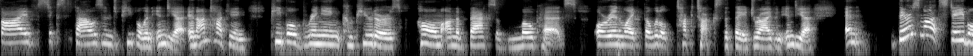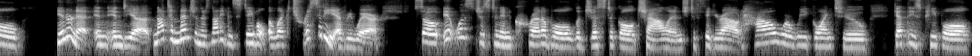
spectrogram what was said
five, 6,000 people in India. And I'm talking people bringing computers home on the backs of mopeds or in like the little tuk tuks that they drive in India. And there's not stable internet in India, not to mention there's not even stable electricity everywhere. So it was just an incredible logistical challenge to figure out how were we going to get these people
